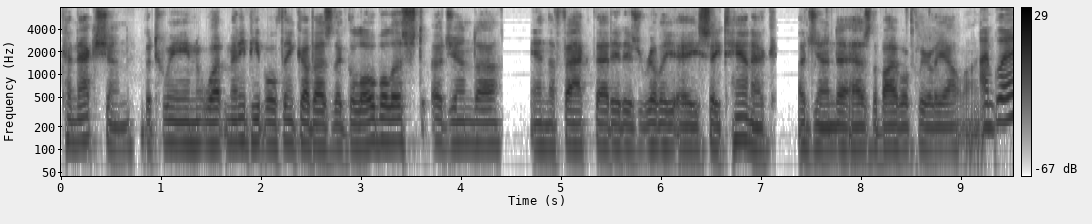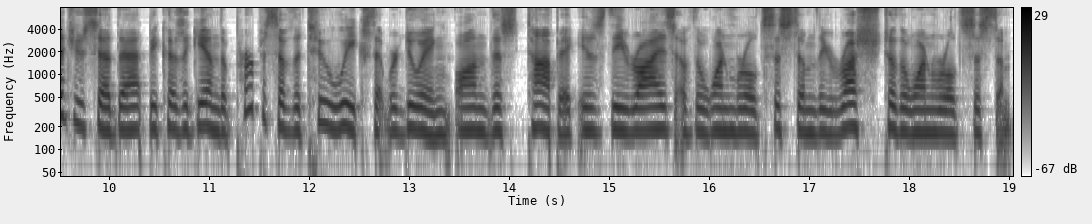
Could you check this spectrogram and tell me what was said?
connection between what many people think of as the globalist agenda and the fact that it is really a satanic agenda as the Bible clearly outlines. I'm glad you said that because, again, the purpose of the two weeks that we're doing on this topic is the rise of the one world system, the rush to the one world system.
